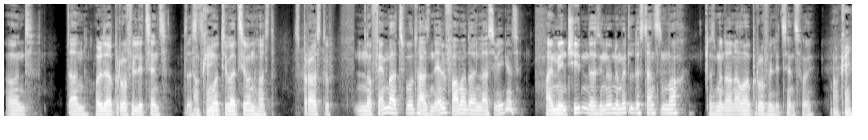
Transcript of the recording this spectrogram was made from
Und dann hol dir eine Profilizenz, dass okay. du Motivation hast. Das brauchst du. Im November 2011 waren wir da in Las Vegas. Habe mich entschieden, dass ich nur eine Mitteldistanzen mache, dass man dann aber eine Profilizenz hole. Okay.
